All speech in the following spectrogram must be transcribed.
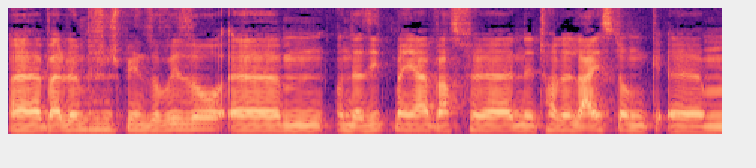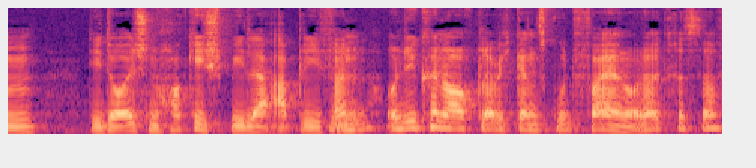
Ja. Äh, bei Olympischen Spielen sowieso. Ähm, und da sieht man ja, was für eine tolle Leistung ähm, die deutschen Hockeyspieler abliefern. Mhm. Und die können auch, glaube ich, ganz gut feiern, oder Christoph?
